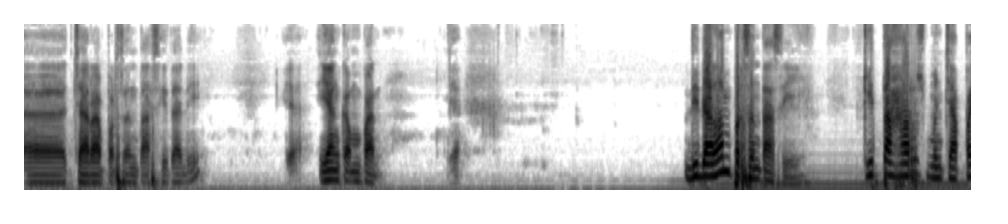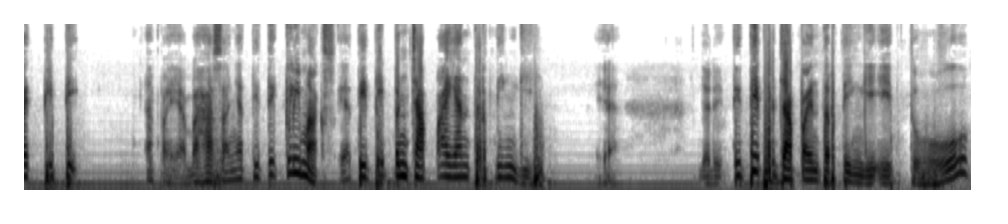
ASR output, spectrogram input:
e, cara presentasi tadi ya. Yang keempat ya. Di dalam presentasi kita harus mencapai titik apa ya bahasanya titik klimaks ya titik pencapaian tertinggi ya jadi titik pencapaian tertinggi itu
